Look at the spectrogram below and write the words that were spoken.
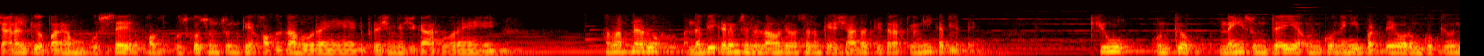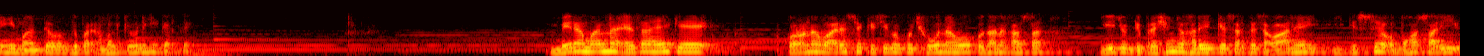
چینل کے اوپر ہم اس سے اس کو سن سن کے خوفزدہ ہو رہے ہیں ڈپریشن کے شکار ہو رہے ہیں۔ ہم اپنا رخ نبی کریم صلی اللہ علیہ وسلم کے ارشادت کی طرف کیوں نہیں کر لیتے؟ کیوں ان کو نہیں سنتے یا ان کو نہیں پڑھتے اور ان کو کیوں نہیں مانتے اور ان کے اوپر عمل کیوں نہیں کرتے؟ میرا ماننا ایسا ہے کہ کورونا وائرس سے کسی کو کچھ ہو نہ ہو، خدا نہ خاصہ یہ جو ڈپریشن جو ہر ایک کے سر پہ سوار ہے، اس سے بہت ساری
